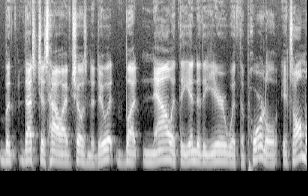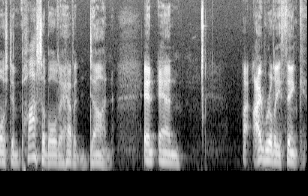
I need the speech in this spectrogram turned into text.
but that's just how I've chosen to do it. But now at the end of the year with the portal, it's almost impossible to have it done. And and I really think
